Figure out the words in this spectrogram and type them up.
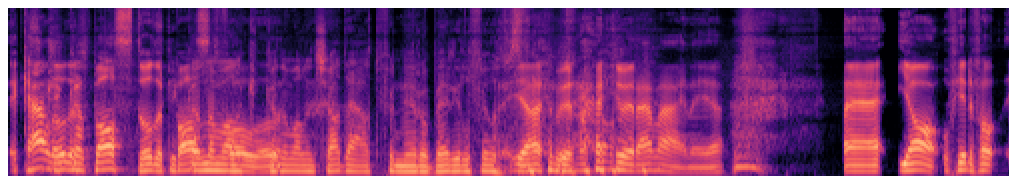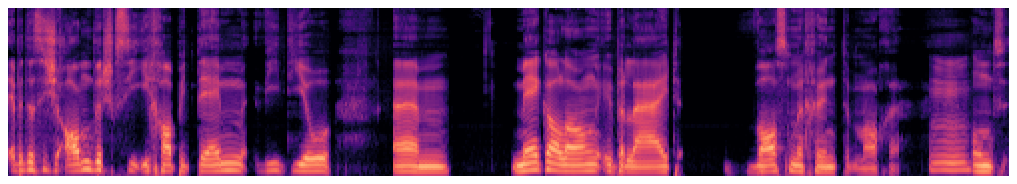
äh, gell, oder? Das passt, oder? Ich kann Passt voll, oder? noch mal einen Shoutout für Nero Beryl Films. Ja, ich würde ich würd auch meinen, ja. Äh, ja, auf jeden Fall, eben, das war anders. Gewesen. Ich habe bei dem Video ähm, mega lang überlegt, was wir könnten machen Mhm. Und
